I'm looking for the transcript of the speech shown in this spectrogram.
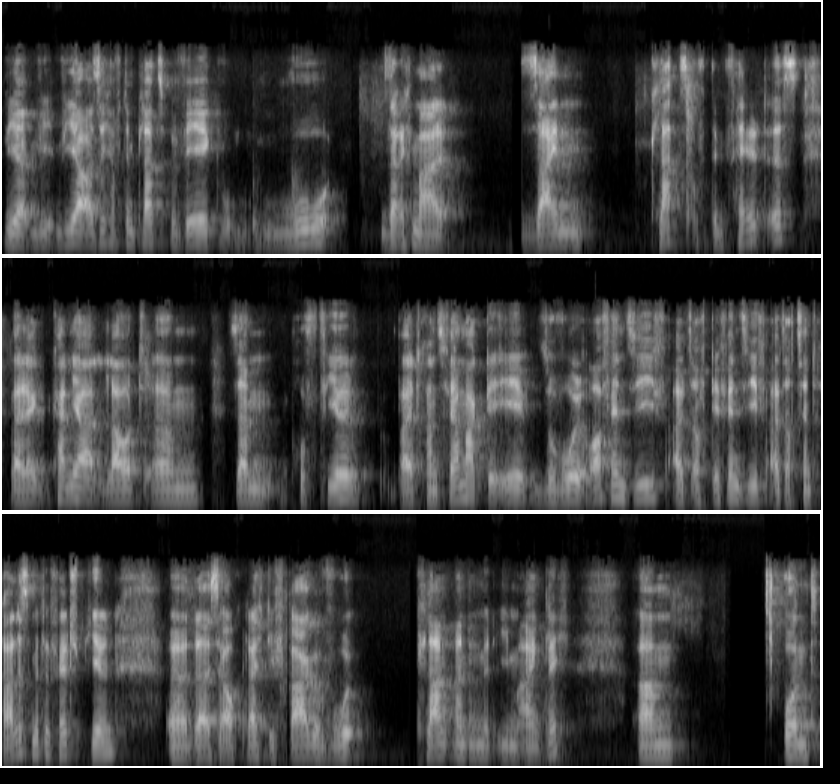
wie, er, wie, wie er sich auf dem Platz bewegt, wo, wo sag ich mal, sein Platz auf dem Feld ist, weil er kann ja laut ähm, seinem Profil bei transfermarkt.de sowohl offensiv als auch defensiv als auch zentrales Mittelfeld spielen. Äh, da ist ja auch gleich die Frage, wo plant man mit ihm eigentlich? Ähm, und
